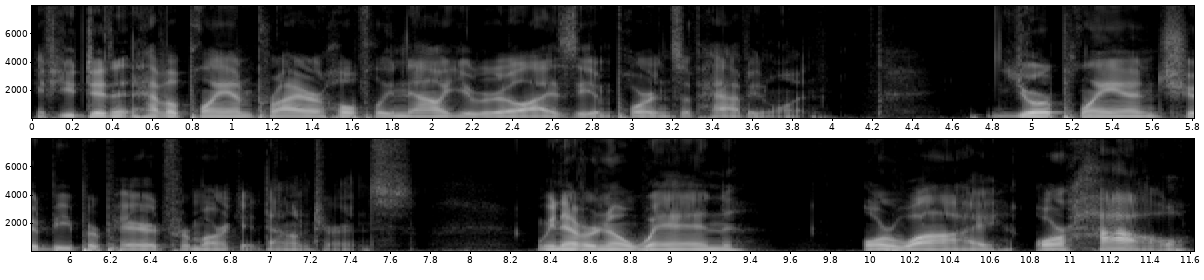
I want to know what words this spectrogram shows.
If you didn't have a plan prior, hopefully now you realize the importance of having one. Your plan should be prepared for market downturns. We never know when or why or how,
